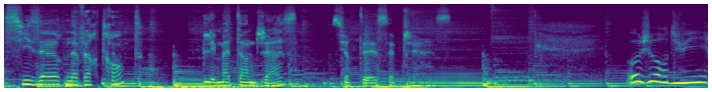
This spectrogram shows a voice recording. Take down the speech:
6h, 9h30, les matins de jazz sur TSF Jazz. Aujourd'hui,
